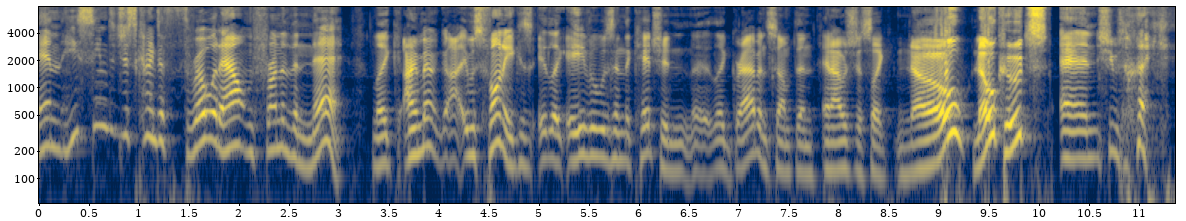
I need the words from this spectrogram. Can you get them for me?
and he seemed to just kind of throw it out in front of the net. Like I remember, it was funny because like Ava was in the kitchen uh, like grabbing something, and I was just like, "No, no, Coots," and she was like.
